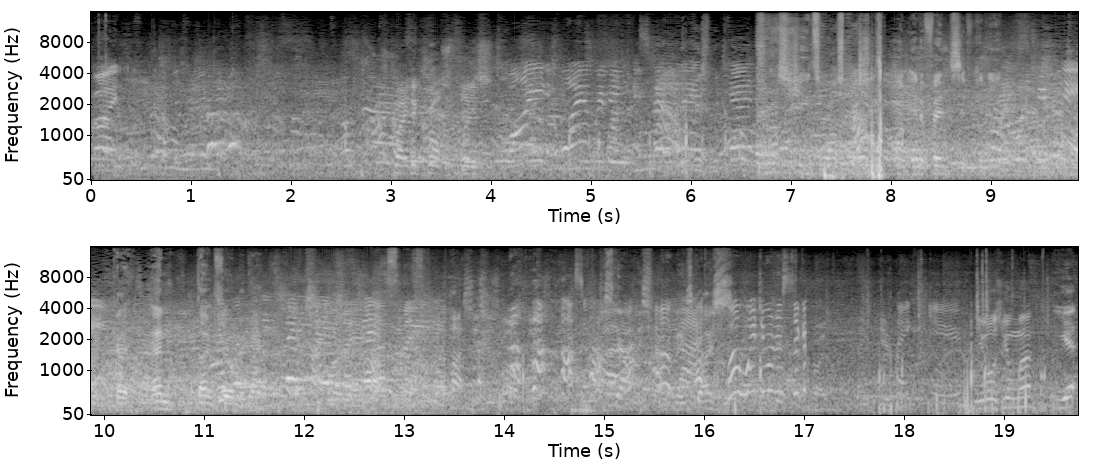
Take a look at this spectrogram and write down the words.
Right. Straight across, please. Why? Why are we being kicked out? ask you to ask questions that aren't inoffensive, can you? Okay, and don't film it, mate. Passes as well. guys. Well, where do you want us to go? Thank you. Thank you. Yours, young man? Yeah.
